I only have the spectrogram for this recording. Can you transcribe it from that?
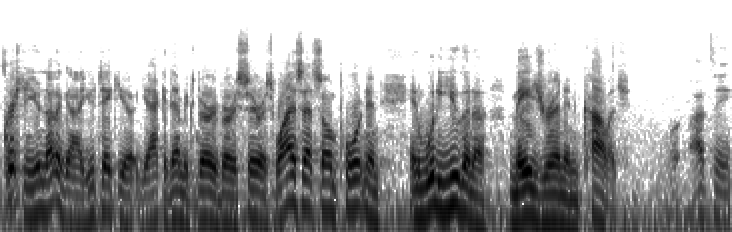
Christian, you're another guy. You take your, your academics very, very serious. Why is that so important? And, and what are you going to major in in college? Well, I take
